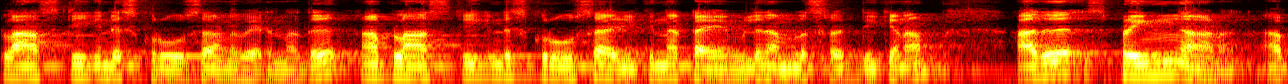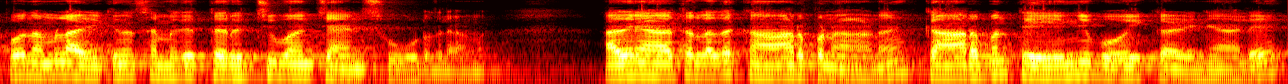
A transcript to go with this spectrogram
പ്ലാസ്റ്റിക്കിന്റെ സ്ക്രൂസ് ആണ് വരുന്നത്. ആ പ്ലാസ്റ്റിക്കിന്റെ സ്ക്രൂസ് അഴിക്കുന്ന ടൈമിൽ നമ്മൾ ശ്രദ്ധിക്കണം. അത് സ്പ്രിങ് ആണ്. അപ്പോൾ നമ്മൾ അഴിക്കുന്ന സമയത്ത് തെറിച്ചു പോകാൻ ചാൻസ് കൂടുതലാണ്. അതിനകത്തുള്ളത് കാർബൺ ആണ്. കാർബൺ തേഞ്ഞു പോയി കഴിഞ്ഞാൽ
